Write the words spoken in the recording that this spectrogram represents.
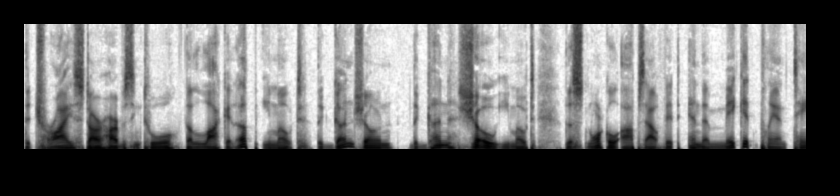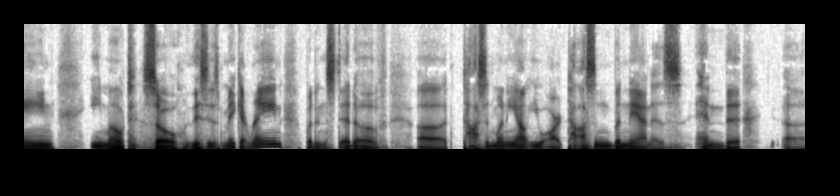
the Tri Star harvesting tool, the Lock It Up emote, the Gun Shown, the Gun Show emote, the Snorkel Ops outfit, and the Make It Plantain emote. So this is Make It Rain, but instead of uh, tossing money out, you are tossing bananas. And the uh,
